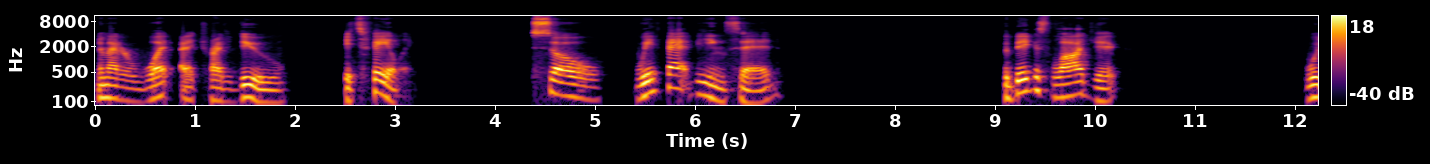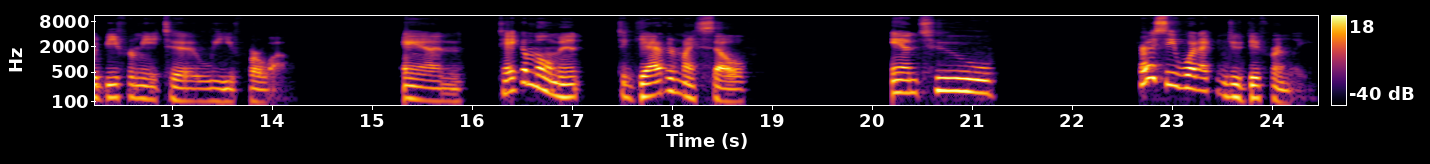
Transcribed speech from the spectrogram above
no matter what I try to do, it's failing. So, with that being said, the biggest logic would be for me to leave for a while and take a moment to gather myself and to try to see what I can do differently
